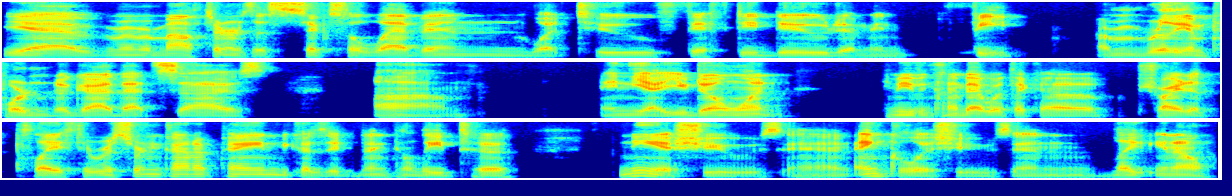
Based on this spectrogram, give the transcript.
Yeah, remember Myles Turner's a 6'11, what 250 dude. I mean, feet are really important to a guy that size. Um, and yeah, you don't want him even coming back with like a try to play through a certain kind of pain because it then can lead to knee issues and ankle issues and like you know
